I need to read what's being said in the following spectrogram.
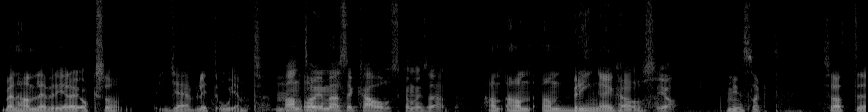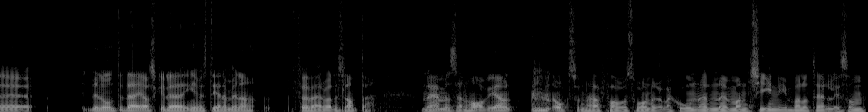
Men han levererar ju också jävligt ojämnt. Mm. Han tar ju med sig kaos kan man ju säga. Han, han, han bringar ju kaos. Ja. Minst sagt. Så att eh, det är nog inte där jag skulle investera mina förvärvade slantar. Nej men sen har vi ju också den här far och son-relationen Mancini Balotelli som,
